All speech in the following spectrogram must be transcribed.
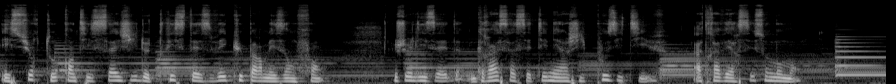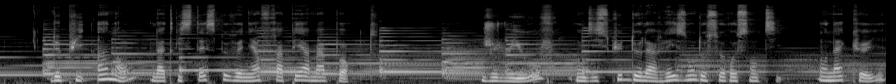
Et surtout quand il s'agit de tristesse vécue par mes enfants, je les aide grâce à cette énergie positive à traverser ce moment. Depuis un an, la tristesse peut venir frapper à ma porte. Je lui ouvre, on discute de la raison de ce ressenti, on accueille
